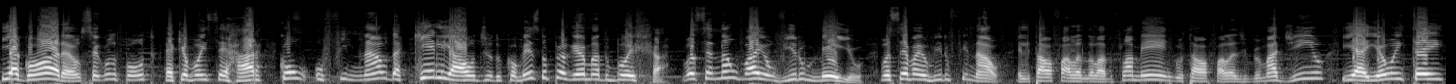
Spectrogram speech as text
E agora, o segundo ponto é que eu vou encerrar com o final daquele áudio do começo do programa do Boechat. Você não vai ouvir o meio, você vai ouvir o final. Ele tava falando lá do Flamengo, tava falando de Brumadinho, e aí eu entrei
